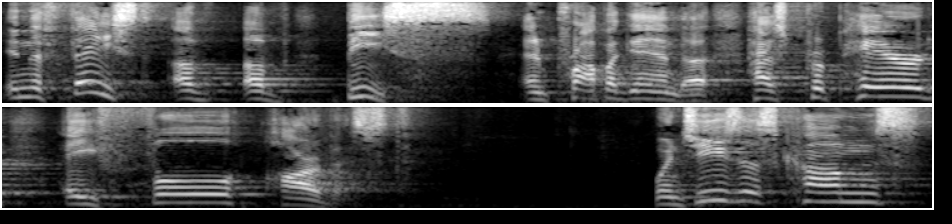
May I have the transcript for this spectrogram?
in the face of, of beasts and propaganda, has prepared a full harvest. When Jesus comes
